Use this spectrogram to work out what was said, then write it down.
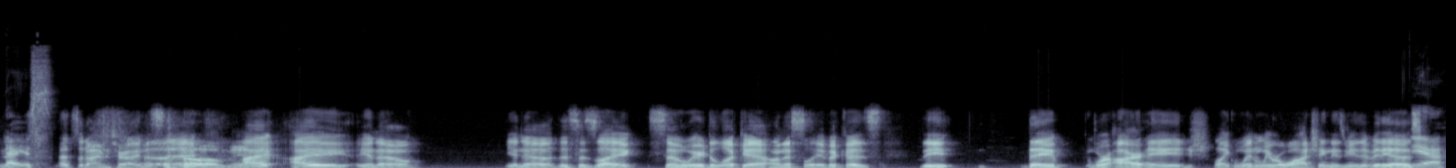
Nice. That's what I'm trying to say. Oh man. I I you know you know this is like so weird to look at honestly because the they were our age like when we were watching these music videos. Yeah.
